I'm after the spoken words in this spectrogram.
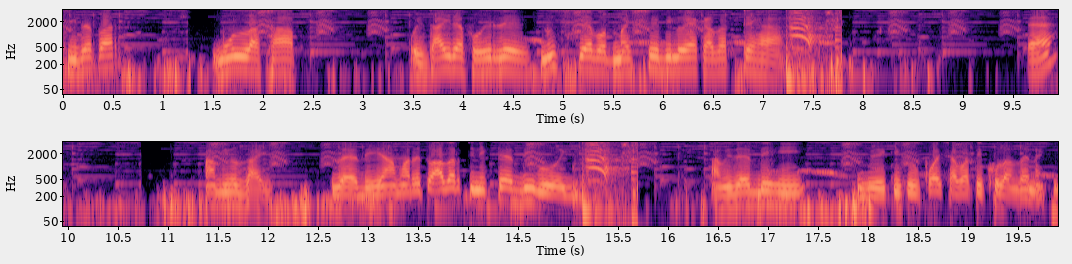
কি ব্যাপার? মোল্লা সাপ। ওই জাইরা ফহির রে নুসে বদমাইশে দিল এক হাজার টাকা হ্যাঁ? আমিও যাই। যাই আমারে তো হাজার তিনেক টাকা দিবই। আমি যাই দেখি যে কিছু পয়সা পাতি খোলা যায় নাকি।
